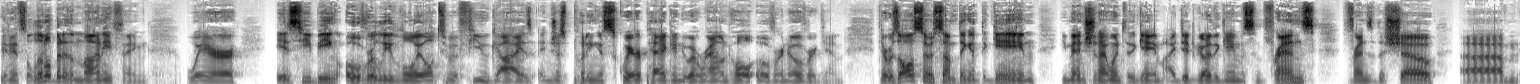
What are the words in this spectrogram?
And it's a little bit of the money thing where is he being overly loyal to a few guys and just putting a square peg into a round hole over and over again? There was also something at the game. You mentioned I went to the game. I did go to the game with some friends, friends of the show. Um,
